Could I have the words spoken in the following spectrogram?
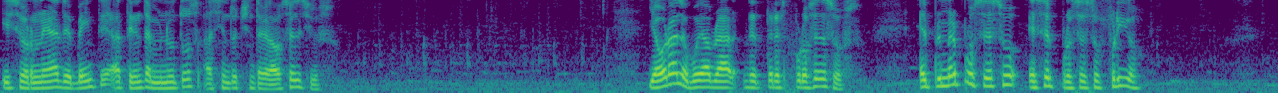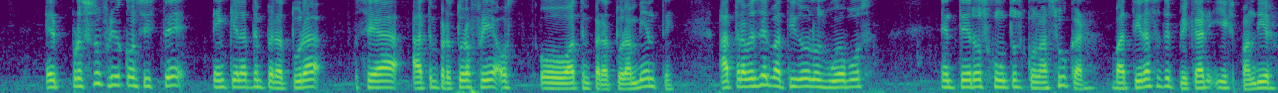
y se hornea de 20 a 30 minutos a 180 grados Celsius. Y ahora le voy a hablar de tres procesos. El primer proceso es el proceso frío, el proceso frío consiste en que la temperatura sea a temperatura fría o, a temperatura ambiente. A través del batido de los huevos enteros juntos con el azúcar, batir hasta triplicar y expandir.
